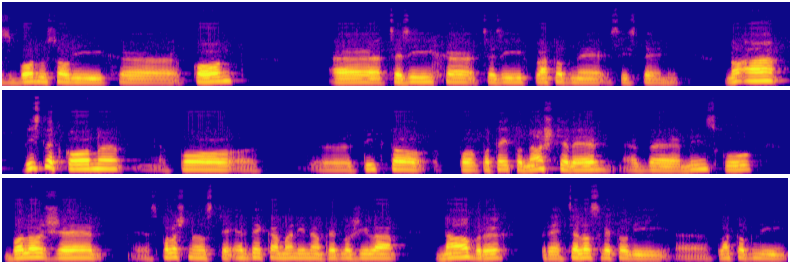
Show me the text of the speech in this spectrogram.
z bonusových eh, kont cez ich, cez ich platobné systémy. No a výsledkom po, týchto, po, po tejto návšteve v Minsku bolo, že spoločnosť RBK Money nám predložila návrh pre celosvetový e, platobný e,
